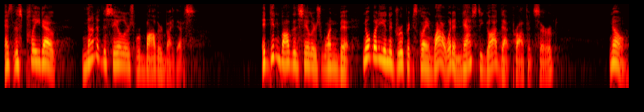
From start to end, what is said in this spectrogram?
as this played out, none of the sailors were bothered by this. It didn't bother the sailors one bit. Nobody in the group exclaimed, Wow, what a nasty God that prophet served. No.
